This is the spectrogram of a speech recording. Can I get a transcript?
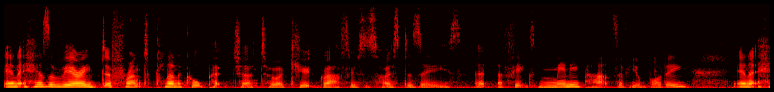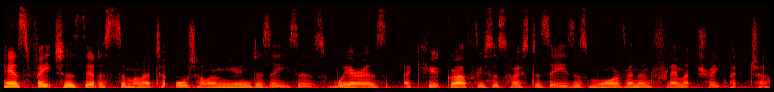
And it has a very different clinical picture to acute graft versus host disease. It affects many parts of your body and it has features that are similar to autoimmune diseases, whereas acute graft versus host disease is more of an inflammatory picture.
